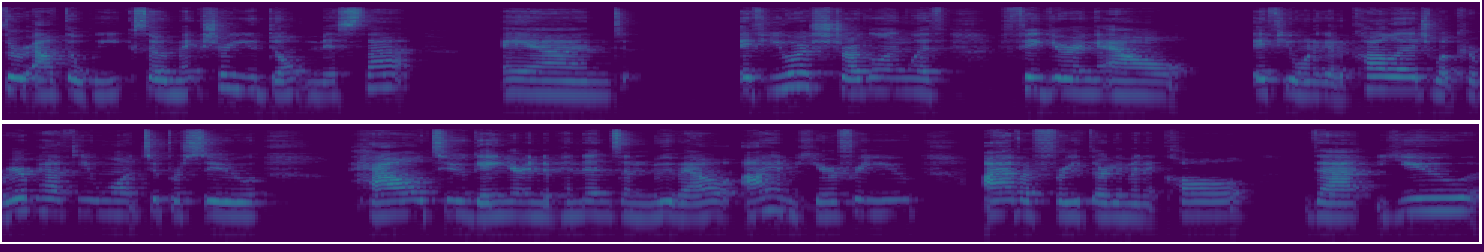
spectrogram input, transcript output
throughout the week. So make sure you don't miss that. And if you are struggling with figuring out if you want to go to college, what career path you want to pursue, how to gain your independence and move out, I am here for you. I have a free 30 minute call that you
